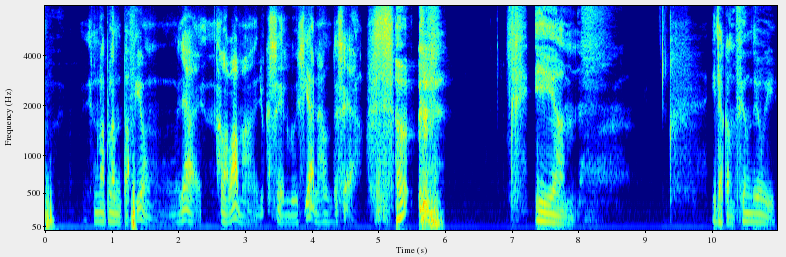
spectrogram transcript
en una plantación, allá en Alabama, yo qué sé, en Luisiana, donde sea. y, y la canción de hoy,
